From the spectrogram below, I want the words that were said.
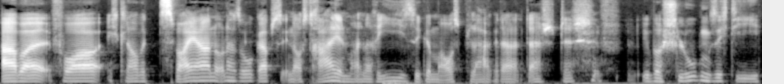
Aber vor, ich glaube, zwei Jahren oder so gab es in Australien mal eine riesige Mausplage. Da, da, da überschlugen sich die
